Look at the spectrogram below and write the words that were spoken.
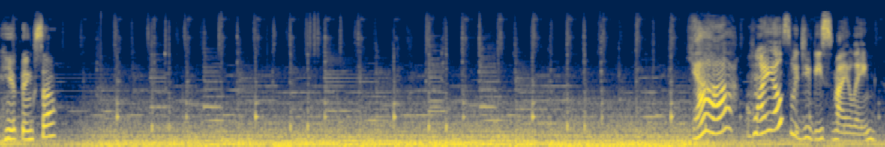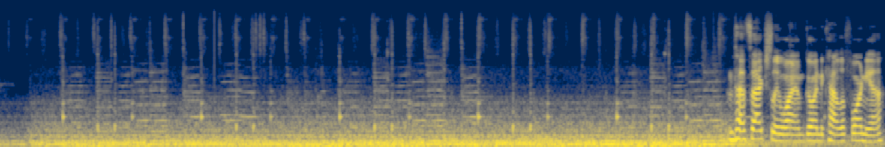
You think so? Yeah, why else would you be smiling? That's actually why I'm going to California.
